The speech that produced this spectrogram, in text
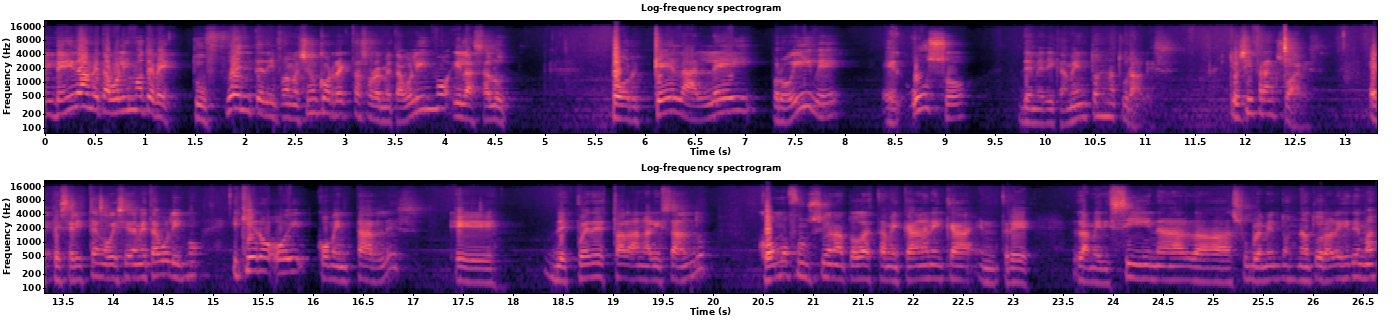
Bienvenido a Metabolismo TV, tu fuente de información correcta sobre el metabolismo y la salud. ¿Por qué la ley prohíbe el uso de medicamentos naturales? Yo soy Frank Suárez, especialista en obesidad y metabolismo, y quiero hoy comentarles, eh, después de estar analizando cómo funciona toda esta mecánica entre la medicina, los suplementos naturales y demás,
